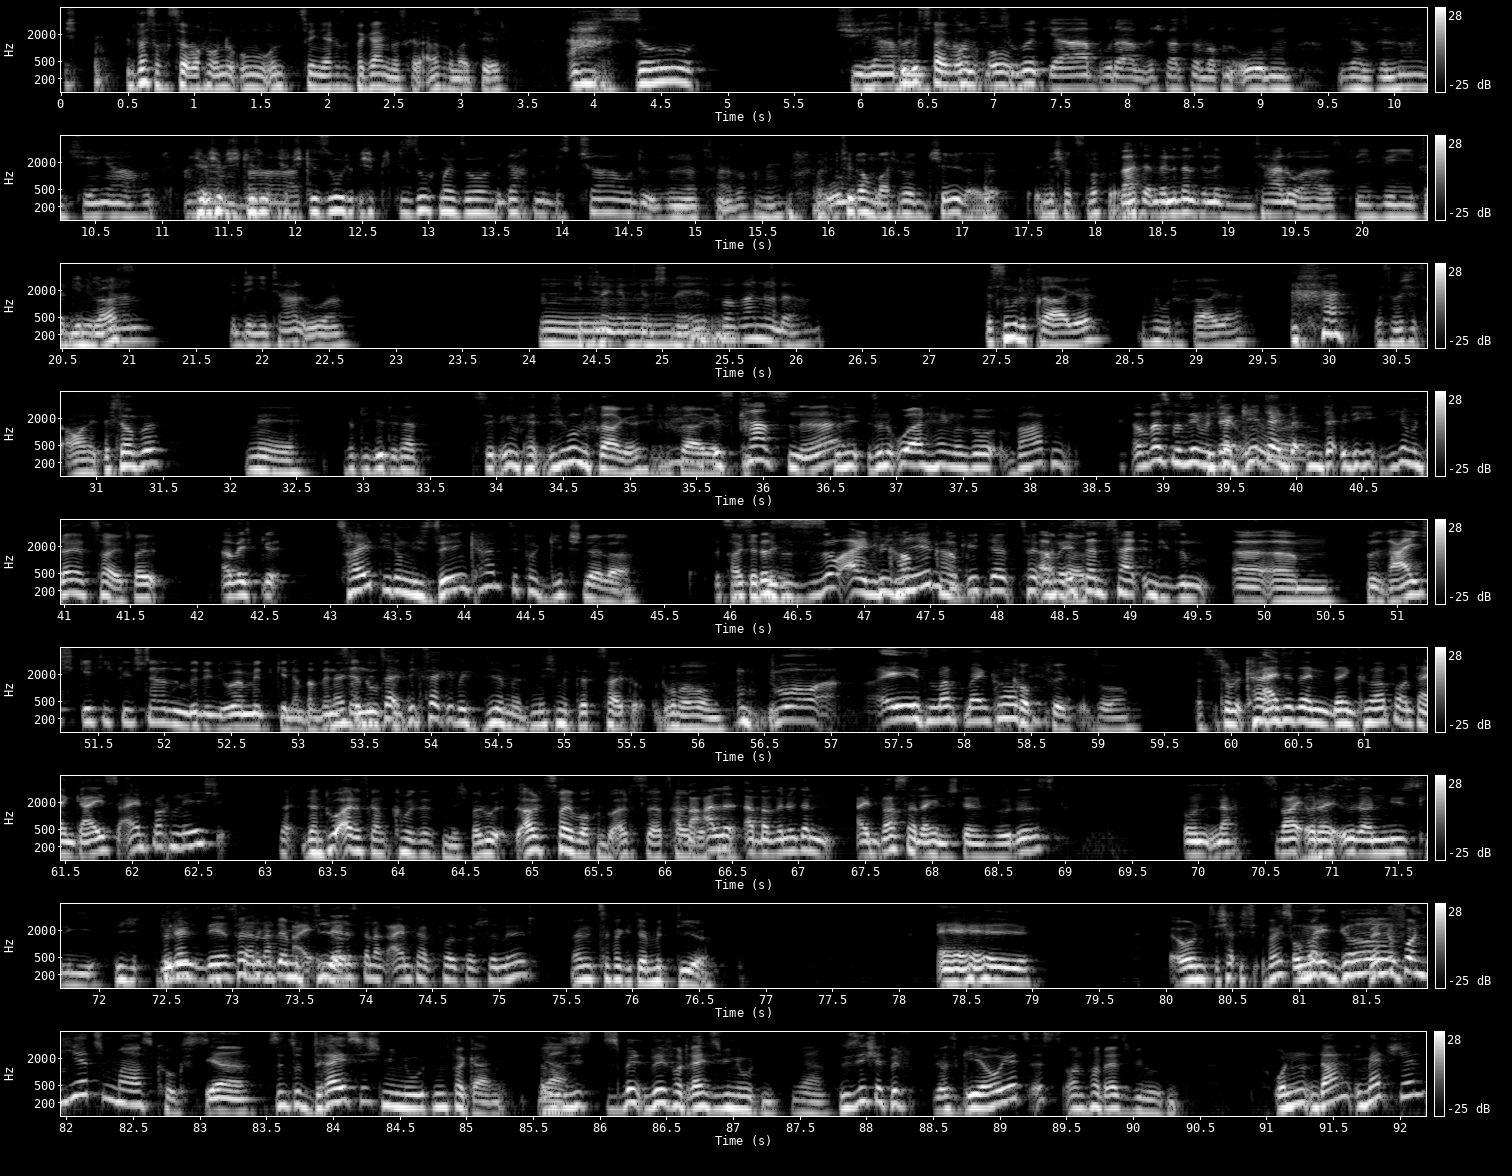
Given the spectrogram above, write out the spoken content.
Ich, du warst doch zwei Wochen um, um und zehn Jahre sind vergangen, du hast gerade andersrum erzählt. Ach so. Schüler, aber Du bist nicht, zwei du kommst Wochen so oben. zurück. Ja, Bruder, ich war zwei Wochen oben. Die sagen so 19 Jahre. Ich hab, ich hab dich gesucht, ich hab dich gesucht, ich hab dich gesucht, mein Sohn. Wir dachten, du bist ciao. Du, so nur zwei Wochen, ne? Chill doch mal, ich doch gechillt, Alter. Nicht was Loch. Warte, wenn du dann so eine Digitaluhr hast, wie, wie vergeht Wie, die was? dann? Eine Digitaluhr. Geht die dann ganz, ganz schnell voran, oder? Ist eine gute Frage. Das ist eine gute Frage. das will ich jetzt auch nicht. Ich glaube, nee. Ich glaube, die geht in der. Das ist eine gute Frage. Das ist eine gute Frage. Ist krass, so, ne? die, so eine Uhr anhängen und so warten. Aber was passiert Die mit der vergeht ja in, Uhr? de- in, die geht ja mit deiner Zeit, weil Aber ich, Zeit, die du nicht sehen kannst, die vergeht schneller. das, Halt ist, das ist so ein Für Kopfkampf. jeden vergeht ja Zeit Aber anders. ist dann Zeit in diesem äh, ähm, Bereich, geht die viel schneller, dann würde die Uhr mitgehen. Aber wenn es ja nur... die, Zeit, die Zeit geht mit dir mit, nicht mit der Zeit drumherum. Boah, ey, es macht meinen Kopf. Kopfig, so. Das, ich glaube, kein, Alter, dein, dein Körper und dein Geist einfach nicht. Dann du altest ganz komplett nicht, weil du alle zwei Wochen, du altest ja zwei Aber Wochen. alle, aber wenn du dann ein Wasser dahinstellen würdest und nach zwei oder oder ein Müsli, Die- würde, ist Zeit dann nach, ja mit ein- ist dann nach einem Tag voll verschimmelt. Nein, die Zeit vergeht ja mit dir. Ey, Und ich, ich weiß, Oh mal, wenn du von hier zum Mars guckst, ja, sind so 30 Minuten vergangen. Also Ja. du siehst das Bild, Bild vor 30 Minuten. ja. Du siehst das Bild, was genau jetzt ist, und vor 30 Minuten. Und dann, imagine,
